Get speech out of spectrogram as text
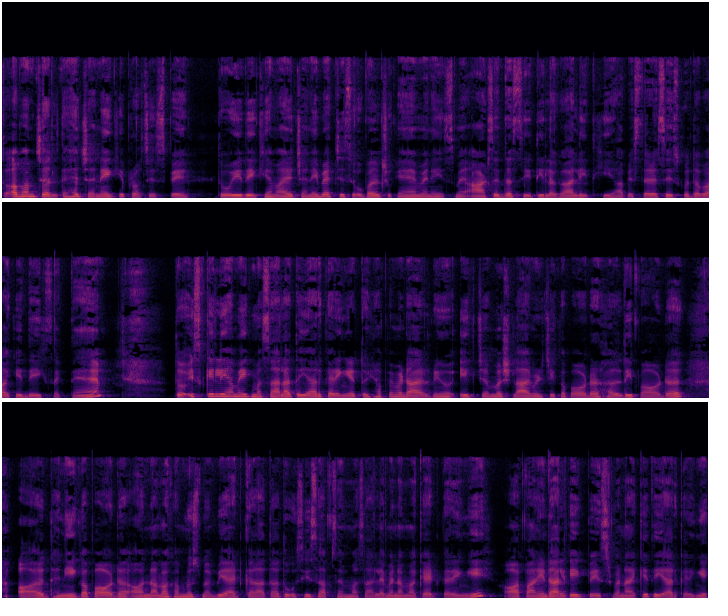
तो अब हम चलते हैं चने की प्रोसेस पे। तो ये देखिए, हमारे चने भी अच्छे से उबल चुके हैं। मैंने इसमें आठ से दस सीटी लगा ली थी। आप इस तरह से इसको दबा के देख सकते हैं। तो इसके लिए हम एक मसाला तैयार करेंगे। तो यहाँ पे मैं डाल रही हूँ एक चम्मच लाल मिर्ची का पाउडर, हल्दी पाउडर और धनी का पाउडर और नमक हमने उसमें भी ऐड करा था तो उसी हिसाब से हम मसाले में नमक ऐड करेंगे और पानी डाल के एक पेस्ट बना के तैयार करेंगे।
